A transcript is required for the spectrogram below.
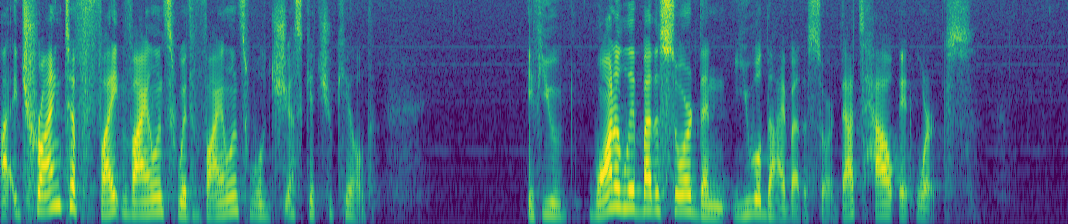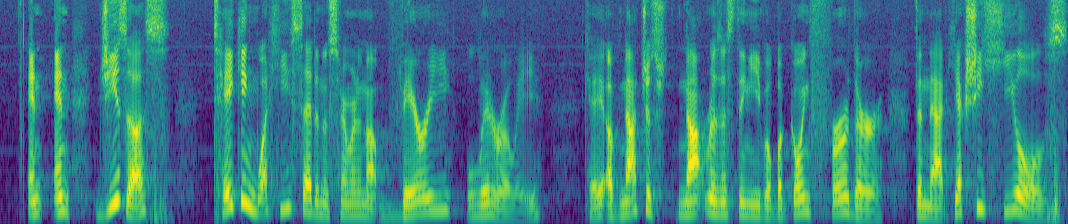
I, trying to fight violence with violence will just get you killed. If you want to live by the sword, then you will die by the sword. That's how it works. And, and Jesus, taking what he said in the Sermon on the Mount very literally, okay, of not just not resisting evil, but going further than that, he actually heals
